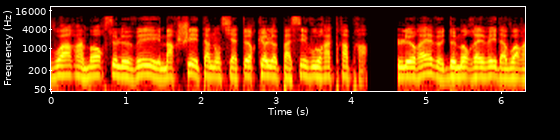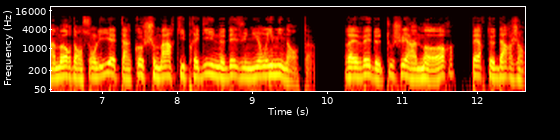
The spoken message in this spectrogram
Voir un mort se lever et marcher est annonciateur que le passé vous rattrapera. Le rêve de mort rêver d'avoir un mort dans son lit est un cauchemar qui prédit une désunion imminente. Rêver de toucher un mort, perte d'argent.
